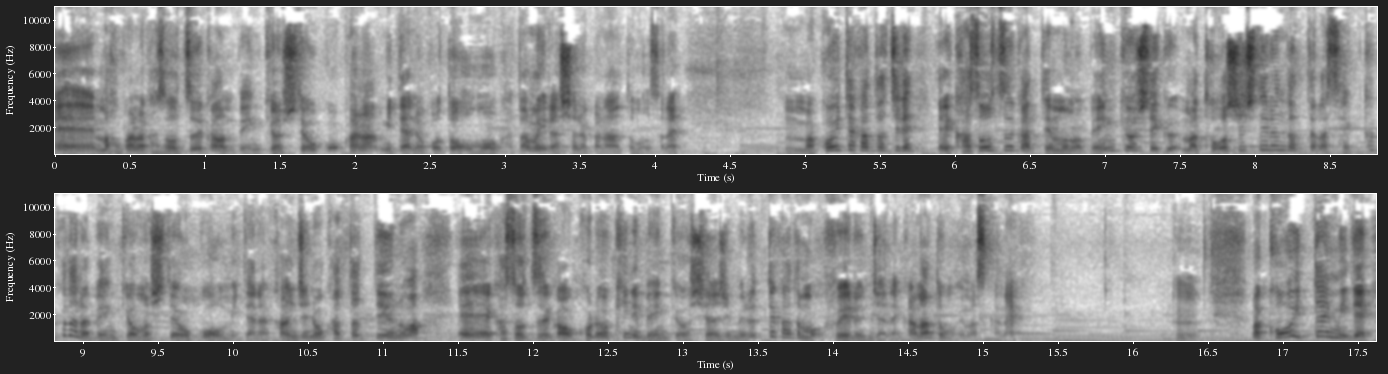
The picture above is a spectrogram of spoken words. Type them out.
えー、まあ他の仮想通貨も勉強しておこうかなみたいなことを思う方もいらっしゃるかなと思うんですよね。まあ、こういった形で、え、仮想通貨っていうものを勉強していく。まあ、投資してるんだったらせっかくなら勉強もしておこうみたいな感じの方っていうのは、え、仮想通貨をこれを機に勉強し始めるって方も増えるんじゃないかなと思いますかね。うん。まあ、こういった意味で、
